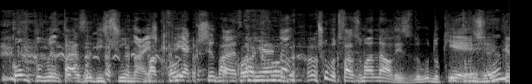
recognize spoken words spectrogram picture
complementares adicionais que queria acrescentar. Não, desculpa, tu fazes uma análise do, do que é, do, do-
